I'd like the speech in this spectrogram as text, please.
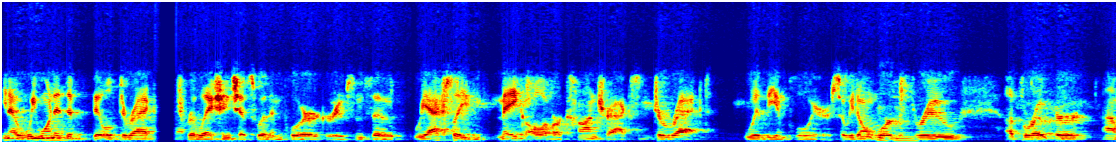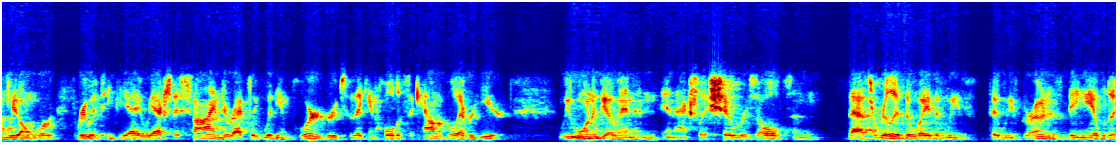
you know, we wanted to build direct relationships with employer groups, and so we actually make all of our contracts direct with the employer. So we don't work mm-hmm. through a broker. Um, we don't work through a TPA. We actually sign directly with the employer group so they can hold us accountable every year. We want to go in and, and actually show results and that's really the way that we've that we've grown is being able to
